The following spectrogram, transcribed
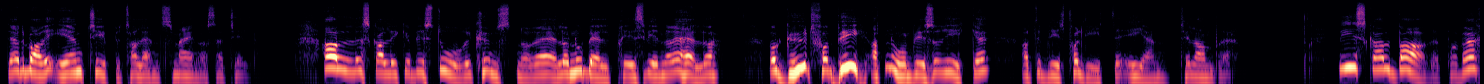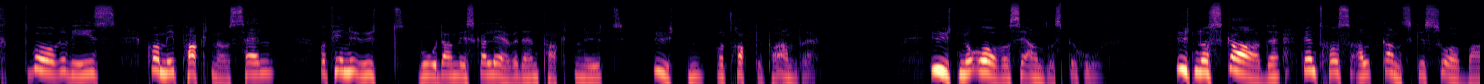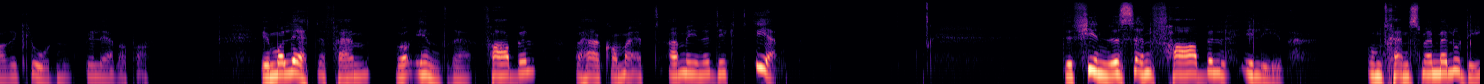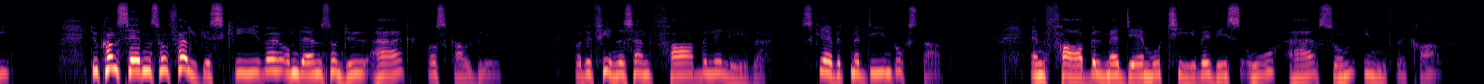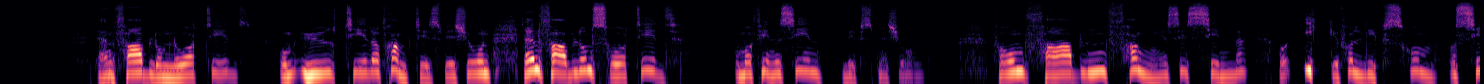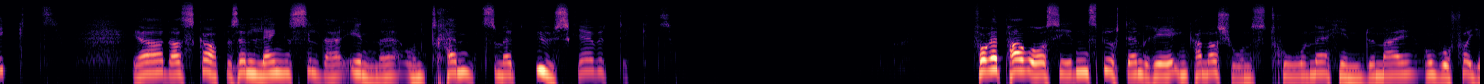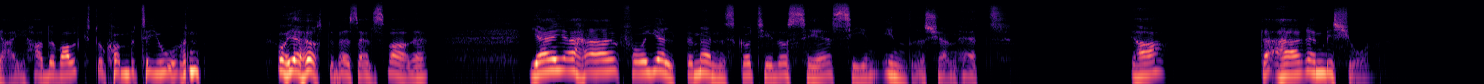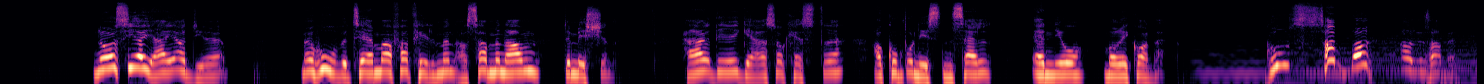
Det er det bare én type talent som egner seg til. Alle skal ikke bli store kunstnere eller nobelprisvinnere heller, og Gud forby at noen blir så rike at det blir for lite igjen til andre. Vi skal bare på hvert våre vis komme i pakt med oss selv og finne ut hvordan vi skal leve den pakten ut uten å tråkke på andre. Uten å overse andres behov. Uten å skade den tross alt ganske sårbare kloden vi lever på. Vi må lete frem vår indre fabel, og her kommer et av mine dikt igjen. Det finnes en fabel i livet, omtrent som en melodi. Du kan se den som følgeskrive om den som du er og skal bli. For det finnes en fabel i livet, skrevet med din bokstav. En fabel med det motivet hvis ord er som indre krav. Det er en fabel om nåtid, om urtid og framtidsvisjon. Det er en fabel om såtid, om å finne sin livsmisjon. For om fabelen fanges i sinnet og ikke får livsrom og sikt, ja, da skapes en lengsel der inne omtrent som et uskrevet dikt. For et par år siden spurte en reinkarnasjonstroende hindu meg om hvorfor jeg hadde valgt å komme til jorden, og jeg hørte meg selv svare, jeg er her for å hjelpe mennesker til å se sin indre skjønnhet. Ja, det er en misjon. Nå sier jeg adjø med hovedtema fra filmen av samme navn, The Mission. Her dirigeres orkesteret av komponisten selv, Ennio Morricone. God sommer, alle sammen!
